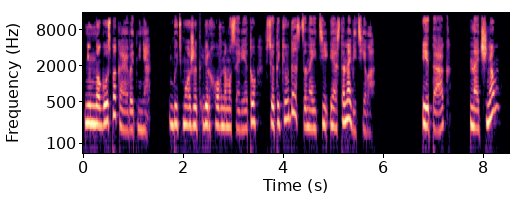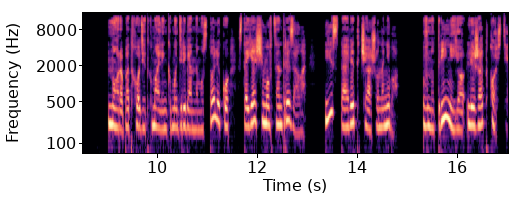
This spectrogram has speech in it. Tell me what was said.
немного успокаивает меня. Быть может, Верховному Совету все таки удастся найти и остановить его. Итак, начнем? Нора подходит к маленькому деревянному столику, стоящему в центре зала, и ставит чашу на него. Внутри нее лежат кости.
